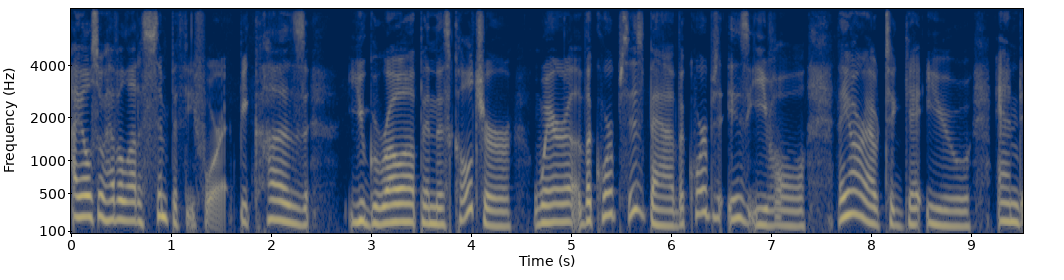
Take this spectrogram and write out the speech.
I also have a lot of sympathy for it because you grow up in this culture where the corpse is bad, the corpse is evil. They are out to get you and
